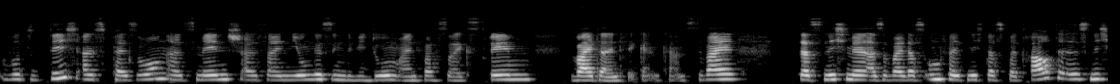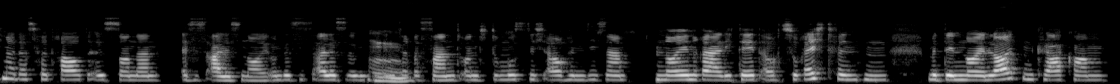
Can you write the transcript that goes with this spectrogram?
wo du dich als Person, als Mensch, als ein junges Individuum einfach so extrem weiterentwickeln kannst. Weil das nicht mehr, also weil das Umfeld nicht das Vertraute ist, nicht mehr das Vertraute ist, sondern es ist alles neu und es ist alles irgendwie mhm. interessant und du musst dich auch in dieser neuen Realität auch zurechtfinden, mit den neuen Leuten klarkommen.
